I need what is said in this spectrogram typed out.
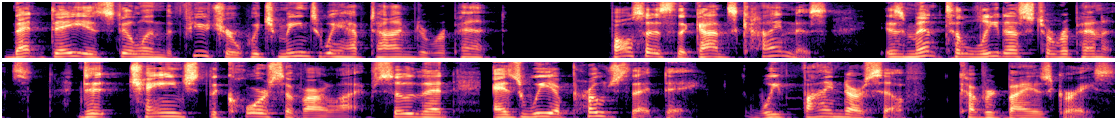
that day is still in the future, which means we have time to repent. Paul says that God's kindness is meant to lead us to repentance, to change the course of our lives so that as we approach that day, we find ourselves covered by his grace.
